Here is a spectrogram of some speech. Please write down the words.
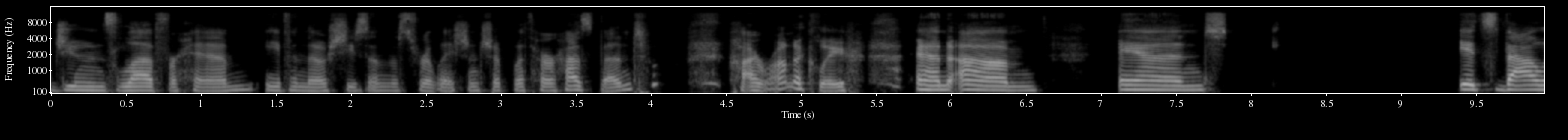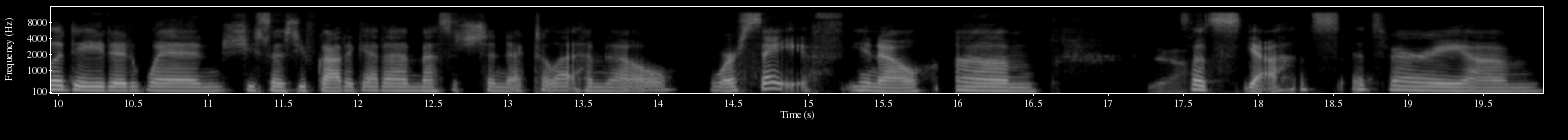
June's love for him, even though she's in this relationship with her husband, ironically, and um, and it's validated when she says you've got to get a message to Nick to let him know we're safe, you know. Um Yeah. so it's yeah, it's it's very um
